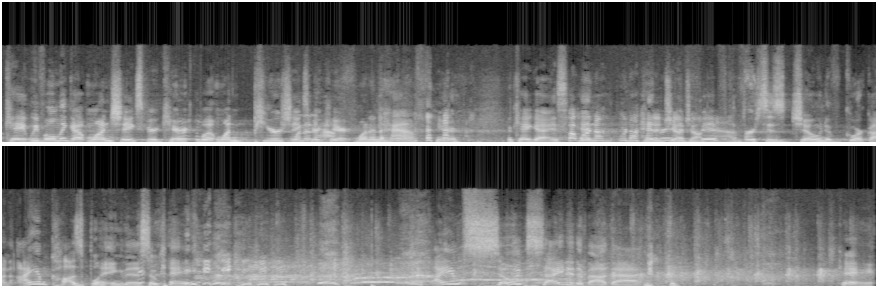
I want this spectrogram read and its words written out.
Okay, we've only got one Shakespeare character, one pure One and a Shakespeare character, one and a half here. Okay, guys. But we're not- we're not gonna Henry judge on V halves. versus Joan of Gorgon. I am cosplaying this. Okay. I am so excited about that. okay,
